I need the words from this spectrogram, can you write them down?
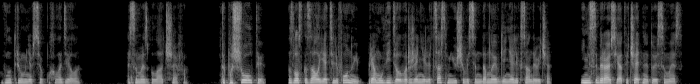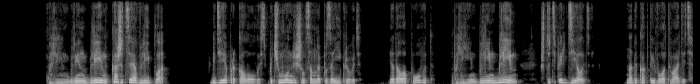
Внутри у меня все похолодело. СМС была от шефа. «Да пошел ты!» Зло сказала я телефону и прямо увидела выражение лица смеющегося надо мной Евгения Александровича. И не собираюсь я отвечать на эту СМС. Блин, блин, блин, кажется, я влипла. Где я прокололась? Почему он решил со мной позаигрывать? Я дала повод? Блин, блин, блин! Что теперь делать? Надо как-то его отвадить.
